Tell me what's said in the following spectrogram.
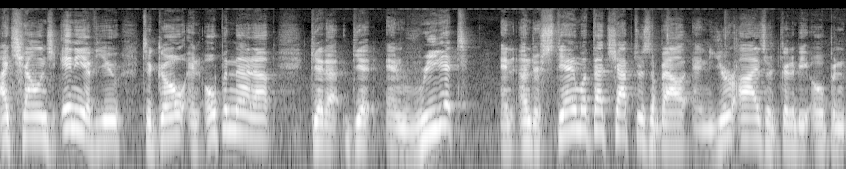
I challenge any of you to go and open that up, get a get and read it and understand what that chapter is about, and your eyes are going to be open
